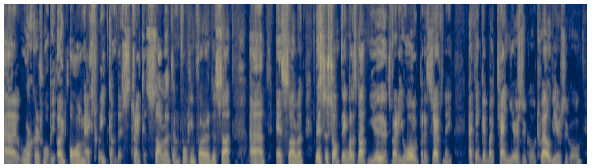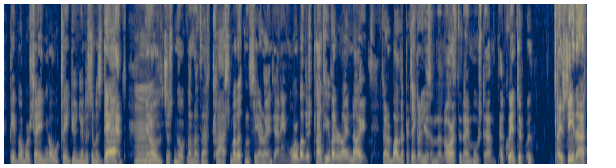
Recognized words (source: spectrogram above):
uh, workers will be out all next week, and the strike is solid, and voting for it is, so, uh, is solid. This is something, well, it's not new, it's very old, but it's certainly. I think about 10 years ago, 12 years ago, people were saying, you know, trade unionism is dead. Mm. You know, there's just no, none of that class militancy around anymore. Well, there's plenty of it around now. There, well, there particularly is in the north that I'm most um, acquainted with. I see that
